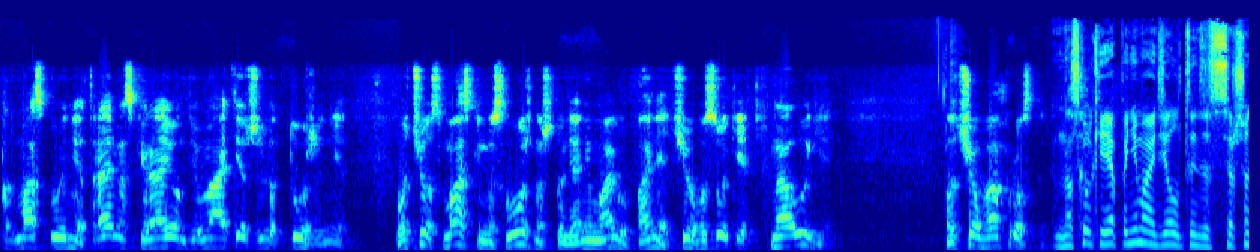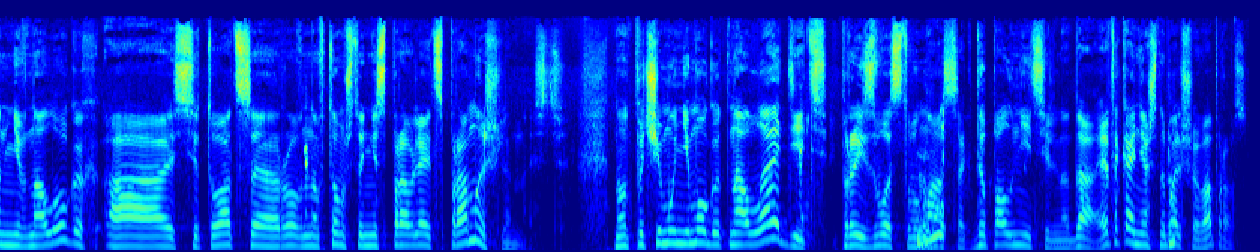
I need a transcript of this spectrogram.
под Москвой нет. Раменский район, где мой отец живет, тоже нет. Вот что, с масками сложно, что ли? Я не могу понять. Что, высокие технологии? Вот в чем вопрос-то? Насколько я понимаю, дело совершенно не в налогах, а ситуация ровно в том, что не справляется промышленность. Но вот почему не могут наладить производство ну, масок дополнительно, да, это, конечно, большой вопрос.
